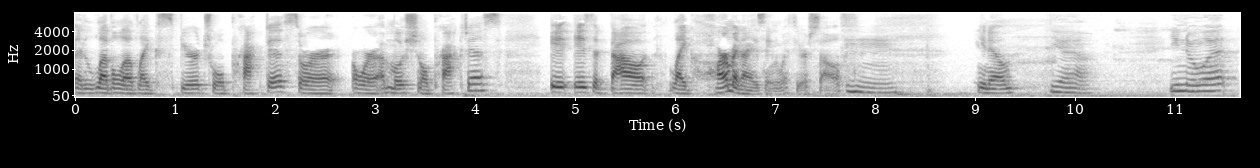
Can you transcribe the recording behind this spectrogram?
a level of like spiritual practice or or emotional practice it is about like harmonizing with yourself. Mm-hmm. you know? Yeah. You know what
